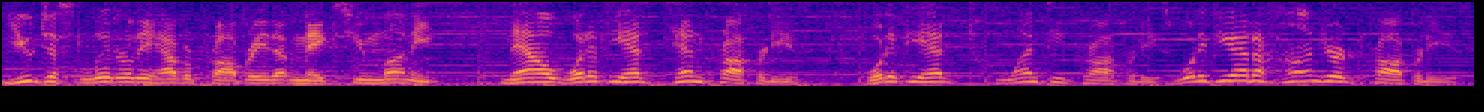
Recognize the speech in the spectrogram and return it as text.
you just literally have a property that makes you money. Now, what if you had 10 properties? What if you had 20 properties? What if you had 100 properties?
